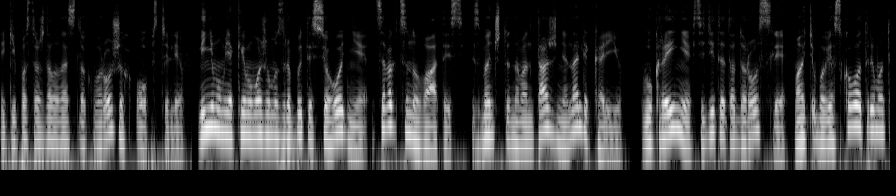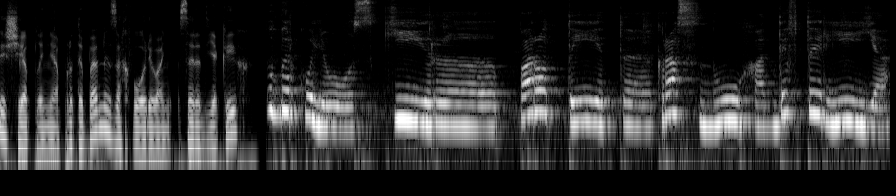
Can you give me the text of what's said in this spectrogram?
які постраждали внаслідок ворожих обстрілів. Мінімум, який ми можемо зробити сьогодні, це вакцинуватись, зменшити навантаження на лікарів. В Україні всі діти та дорослі мають обов'язково отримати щеплення проти певних захворювань, серед яких Туберкульоз, кір, е, паротит, е, краснуха, дифтерія.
